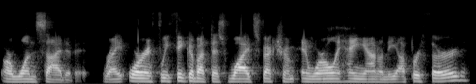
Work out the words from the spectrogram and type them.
or one side of it, right? Or if we think about this wide spectrum and we're only hanging out on the upper third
